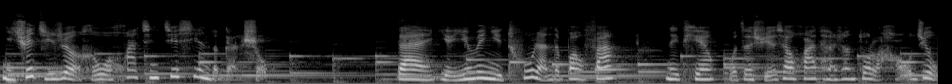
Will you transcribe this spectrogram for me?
你却急着和我划清界限的感受。但也因为你突然的爆发，那天我在学校花坛上坐了好久，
